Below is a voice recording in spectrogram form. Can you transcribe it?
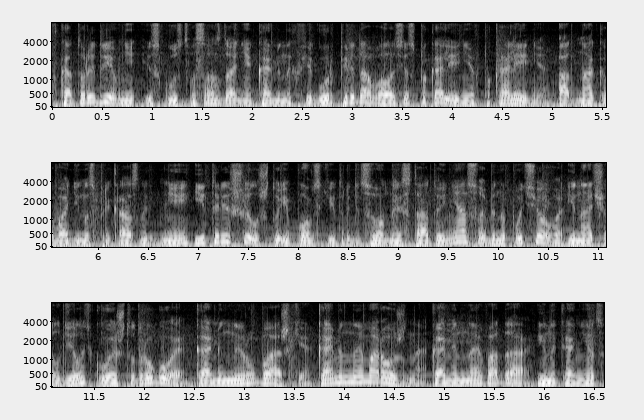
в которой древнее искусство создания каменных фигур передавалось из поколения в поколение. Однако в один из прекрасных дней Ита решил, что японские традиционные статуи не особенно путевы и начал делать кое-что другое. Каменные рубашки, каменное мороженое, каменная вода и, наконец,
